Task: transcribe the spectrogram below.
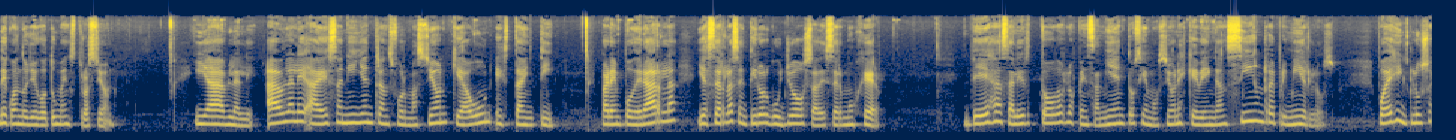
de cuando llegó tu menstruación. Y háblale, háblale a esa niña en transformación que aún está en ti, para empoderarla y hacerla sentir orgullosa de ser mujer. Deja salir todos los pensamientos y emociones que vengan sin reprimirlos, Puedes incluso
